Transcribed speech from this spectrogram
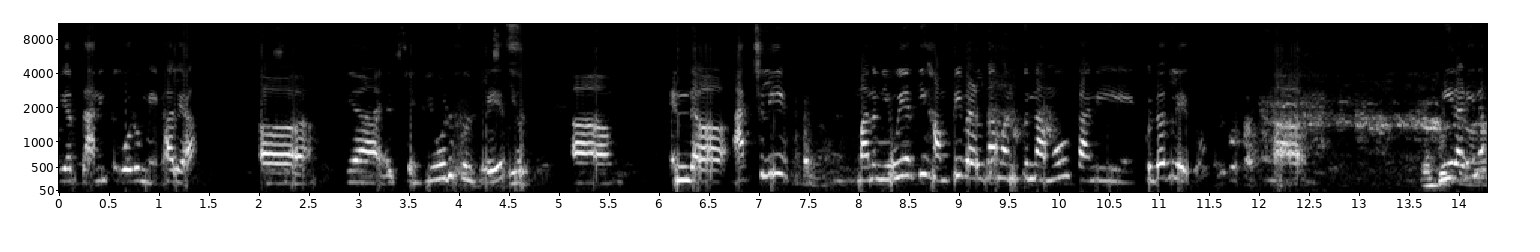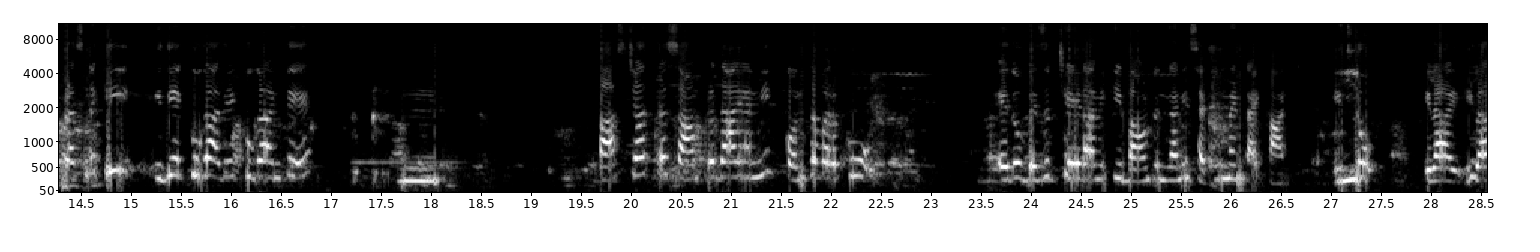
we're planning to go to Meghalaya yeah it's beautiful place and actually మన న్యూ ఇయర్కి హంపి వెళ్దాం అనుకున్నాము కానీ కుదరలేదు. Uh, మీరు అడిగిన ప్రశ్నకి ఇది ఎక్కువగా అది ఎక్కువగా అంటే పాశ్చాత్య సాంప్రదాయాన్ని కొంతవరకు ఏదో విజిట్ చేయడానికి బాగుంటుంది కానీ సెటిల్మెంట్ ఐ కాంట్ ఇల్లు ఇలా ఇలా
